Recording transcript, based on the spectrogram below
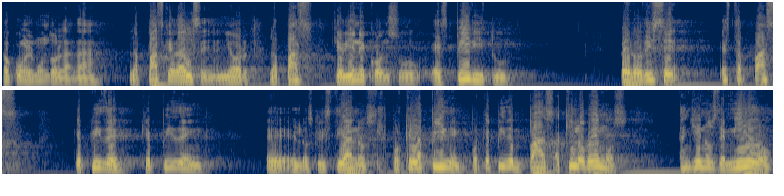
no como el mundo la da. La paz que da el Señor, la paz que viene con su espíritu. Pero dice, esta paz que pide, que piden eh, los cristianos, ¿por qué la piden? ¿Por qué piden paz? Aquí lo vemos, están llenos de miedo,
